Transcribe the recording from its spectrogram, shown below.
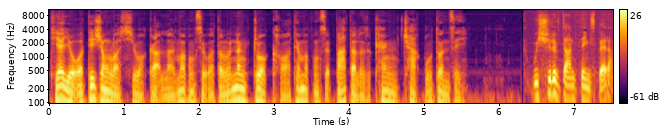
天有我这种了说个来么本事我到了能做考，天么本事把到了就看查古段子。 We should have done things better.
